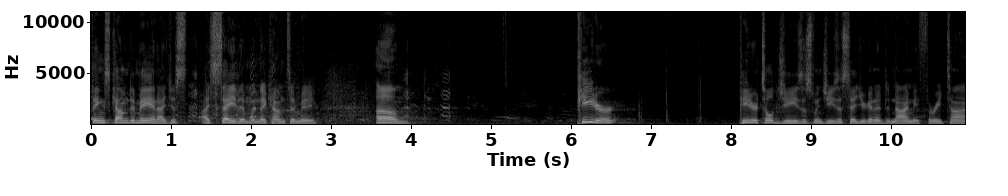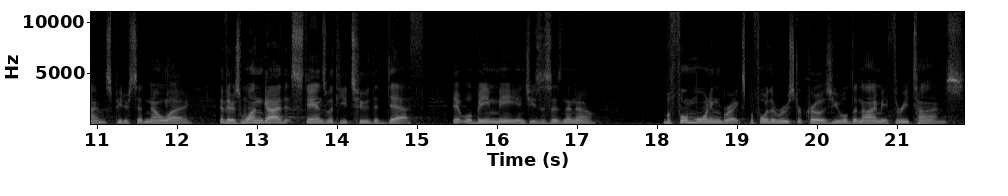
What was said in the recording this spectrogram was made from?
things come to me and I just I say them when they come to me. Um, Peter Peter told Jesus when Jesus said you're going to deny me 3 times. Peter said no way. If there's one guy that stands with you to the death, it will be me. And Jesus says, No, no. Before morning breaks, before the rooster crows, you will deny me three times.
